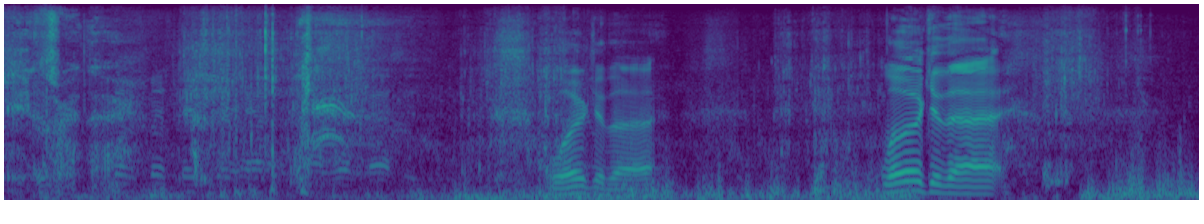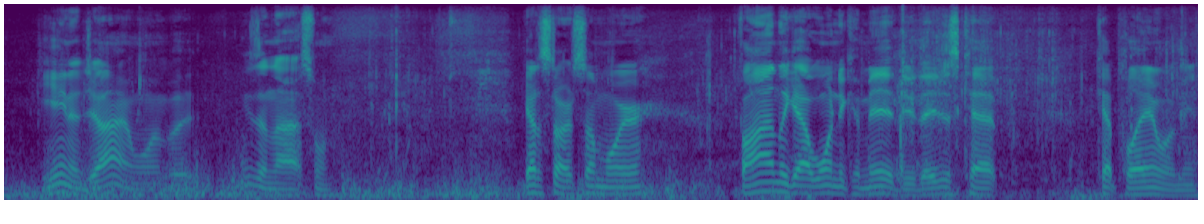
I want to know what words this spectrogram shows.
he is right there. Look at that. Look at that. He ain't a giant one, but he's a nice one. Got to start somewhere. Finally got one to commit, dude. They just kept kept playing with me.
